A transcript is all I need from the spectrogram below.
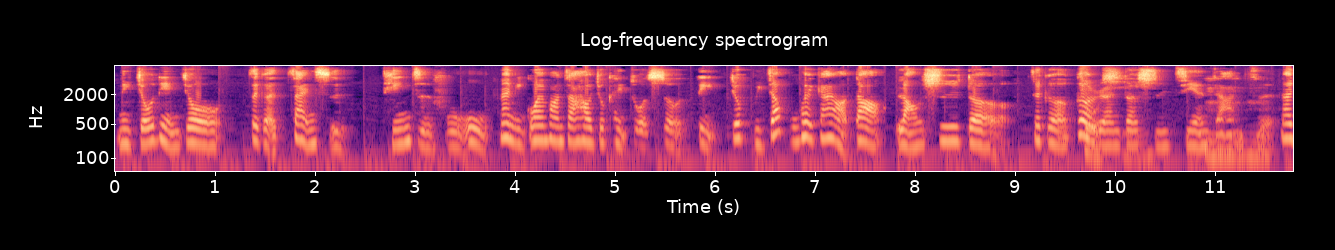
你九点就。这个暂时停止服务，那你官方账号就可以做设定，就比较不会干扰到老师的这个个人的时间这样子。那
